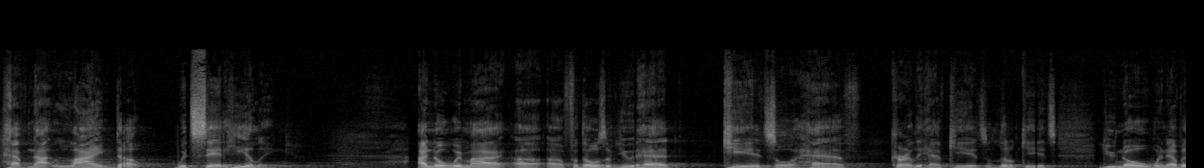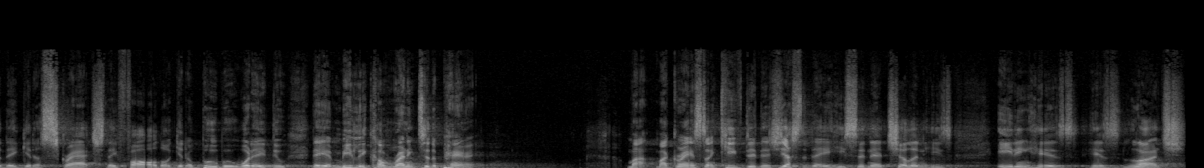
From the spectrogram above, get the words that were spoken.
have not lined up with said healing. I know when my, uh, uh, for those of you who had kids or have currently have kids or little kids, you know whenever they get a scratch, they fall or get a boo boo, what do they do? They immediately come running to the parent. My, my grandson Keith did this yesterday. He's sitting there chilling. He's eating his, his lunch,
